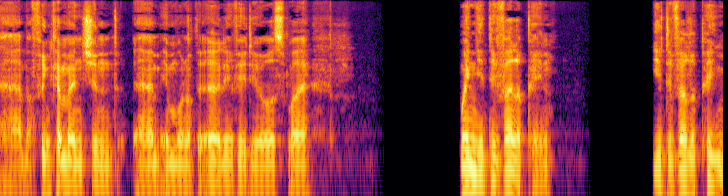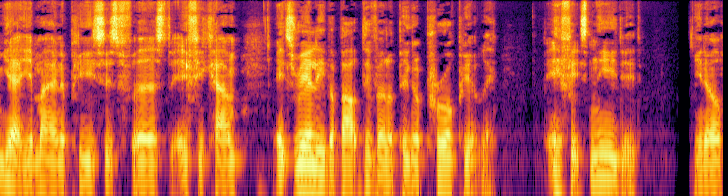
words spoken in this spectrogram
Um, I think I mentioned um, in one of the earlier videos where when you're developing, you're developing, yeah, your minor pieces first if you can. It's really about developing appropriately if it's needed, you know.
